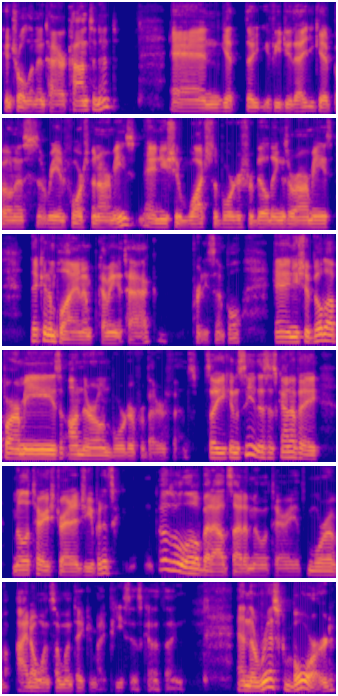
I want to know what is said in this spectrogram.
control an entire continent and get the if you do that you get bonus reinforcement armies and you should watch the borders for buildings or armies that can imply an upcoming attack pretty simple and you should build up armies on their own border for better defense so you can see this is kind of a military strategy but it's goes a little bit outside of military. It's more of I don't want someone taking my pieces kind of thing. And the risk board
